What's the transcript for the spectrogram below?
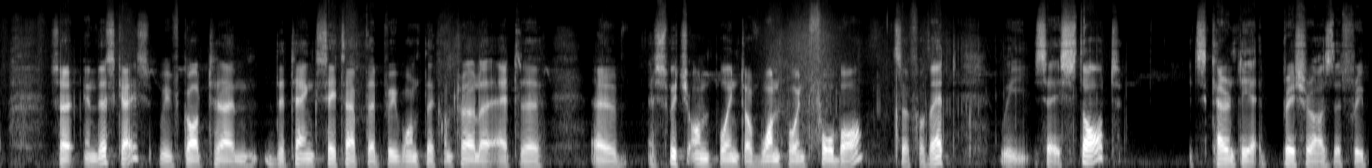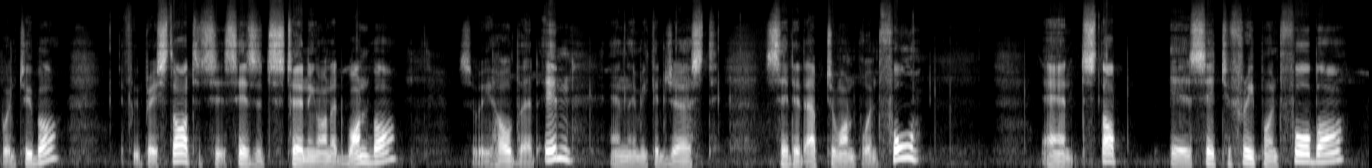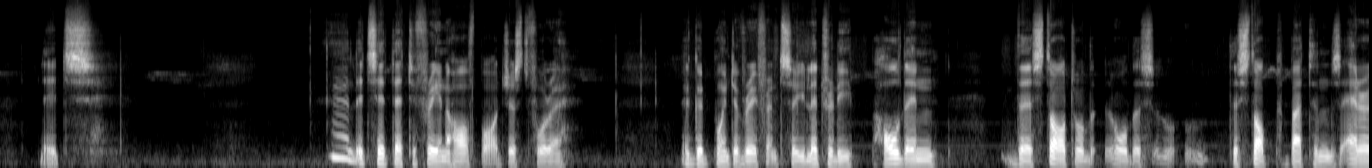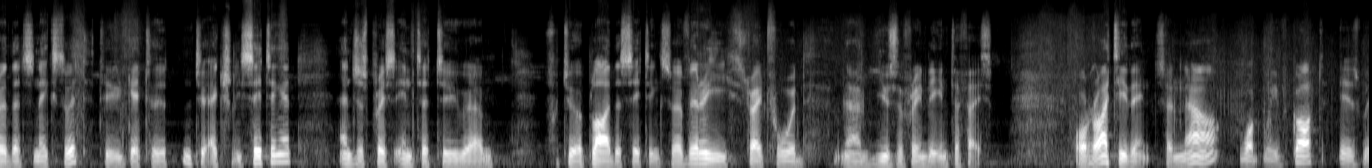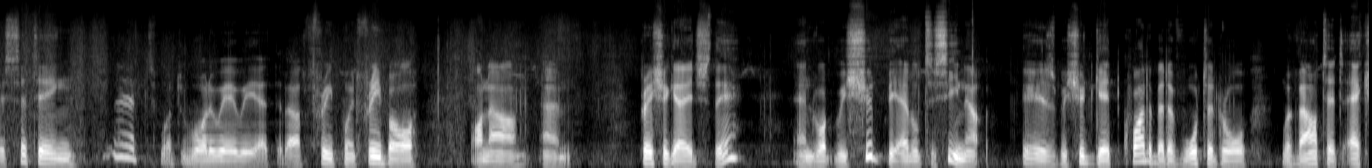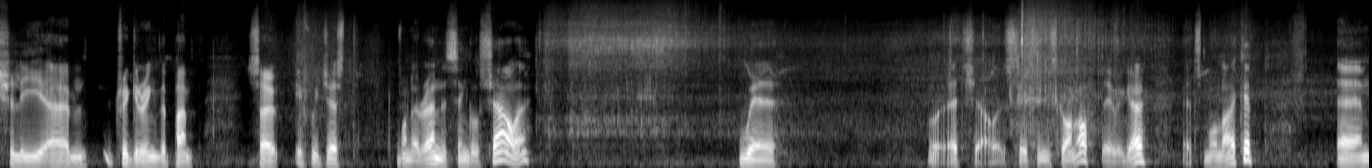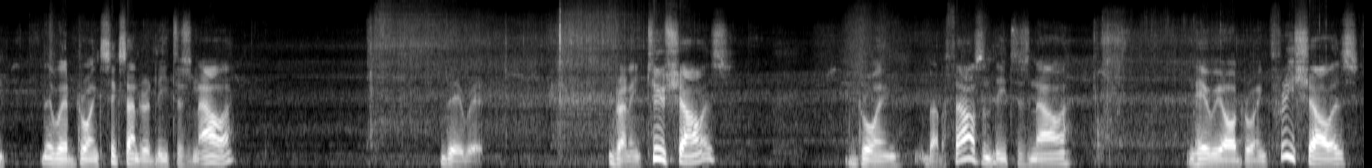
So in this case, we've got um, the tank set up that we want the controller at a, a, a switch on point of 1.4 bar. So for that, we say start. It's currently pressurized at 3.2 bar. If we press start, it says it's turning on at 1 bar. So we hold that in, and then we can just set it up to 1.4. And stop is set to 3.4 bar. Let's and let's set that to 3.5 bar just for a, a good point of reference. So you literally hold in the start or the, or the, the stop button's arrow that's next to it to get to, to actually setting it and just press enter to, um, for, to apply the setting. So a very straightforward um, user-friendly interface. Alrighty then, so now what we've got is we're sitting at, what, what are we at? About 3.3 bar on our um, pressure gauge there. And what we should be able to see now is we should get quite a bit of water draw without it actually um, triggering the pump. So if we just want to run a single shower, where well, that shower setting's gone off, there we go, that's more like it. Um, they were drawing 600 liters an hour. They were running two showers, drawing about a thousand liters an hour. And here we are drawing three showers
